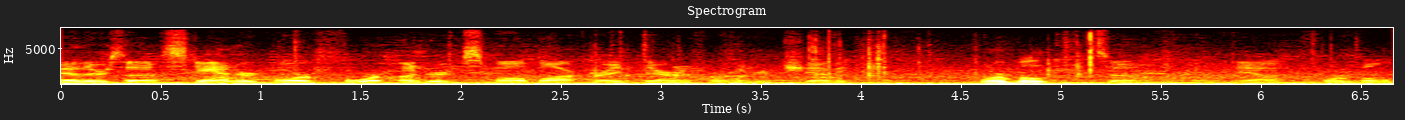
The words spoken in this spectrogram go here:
Yeah, there's a standard more 400 small block right there and a 400 Chevy. Four bolt. So, yeah, four bolt.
